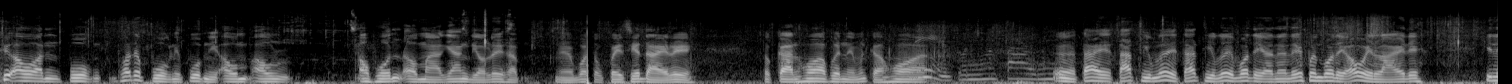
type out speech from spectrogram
คือเอาอันปลูกเพราะจะปลูกนี่ปลูกนี่เอาเอาเอาผลเอาหมากอย่างเดียวเลยครับเนี่ยว่าต้องไปเสียดายเลย ต้องการห่อเพื่อนเนี่ยมันกะห่อนี่ตัวนี้มันตายนี่เออใต้ตัดทิมเลยตัดทิมเลยบ่ได้อันนั้นเลยเพิ่นบ่ได้เอาไว้หลายเด้ที่แร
